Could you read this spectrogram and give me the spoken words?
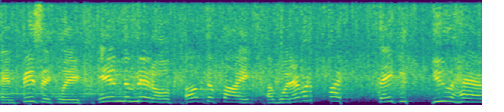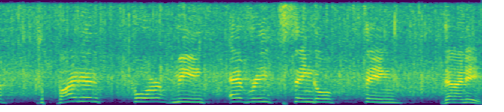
and physically in the middle of the fight of whatever the fight. Thank you. You have provided for me every single thing that I need.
